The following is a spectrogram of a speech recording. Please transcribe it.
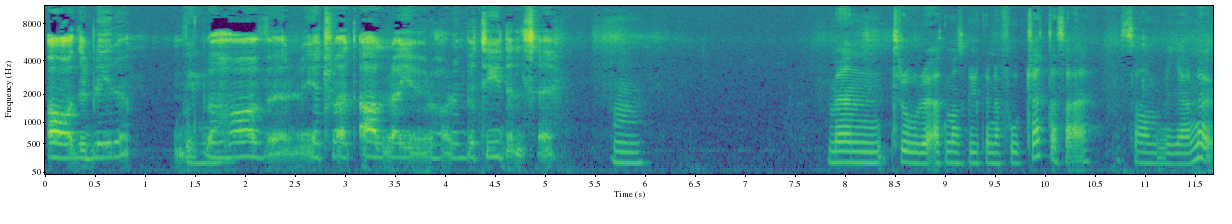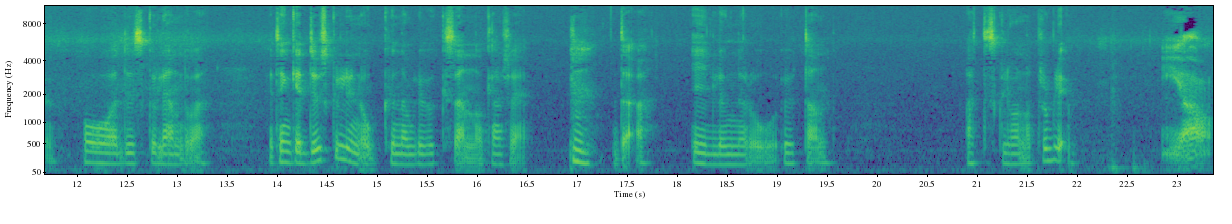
Ja, det blir det. Vi behöver, jag tror att alla djur har en betydelse. Mm. Men tror du att man skulle kunna fortsätta så här som vi gör nu? Och det skulle ändå... Jag tänker att du skulle nog kunna bli vuxen och kanske dö i lugn och ro utan att det skulle vara något problem. Ja,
